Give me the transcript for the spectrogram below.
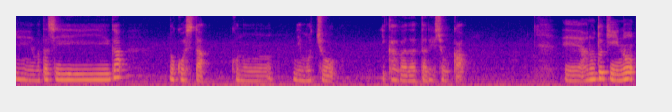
えー、私が残したこのメモ帳いかがだったでしょうか、えー、あの時の、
